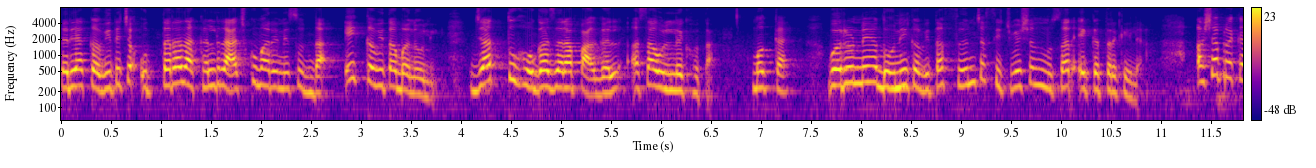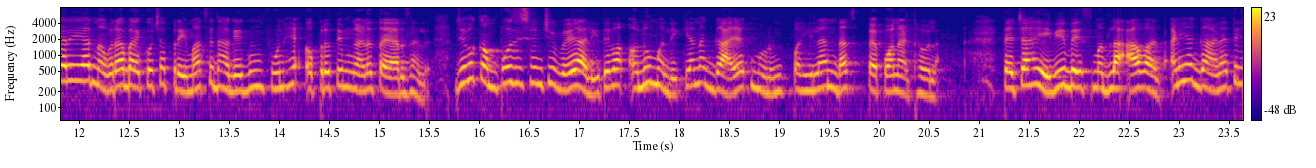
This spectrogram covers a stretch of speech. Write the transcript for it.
तर या कवितेच्या उत्तरादाखल राजकुमारीने सुद्धा एक कविता बनवली ज्यात तू होगा जरा पागल असा उल्लेख होता. मग काय? वरुणने या दोन्ही कविता फिल्मच्या सिच्युएशननुसार एकत्र केल्या. अशा प्रकारे या नवरा बायकोच्या प्रेमाचे धागे गुंफून हे अप्रतिम गाणं तयार झालं. जेव्हा कंपोजिशनची वेळ आली तेव्हा अनु मलिक यांना गायक म्हणून पहिल्यांदाच पेपॉन आठवला. त्याच्या हेवी बेसमधला आवाज आणि या गाण्यातील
